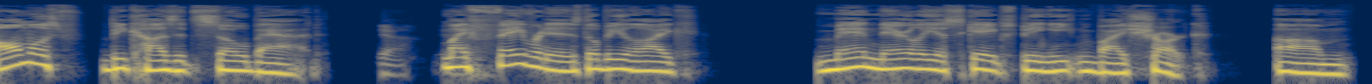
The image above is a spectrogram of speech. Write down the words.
almost because it's so bad. yeah. My favorite is they'll be like, man narrowly escapes being eaten by shark. Um,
